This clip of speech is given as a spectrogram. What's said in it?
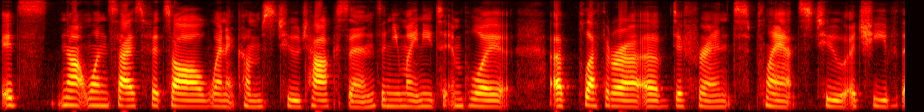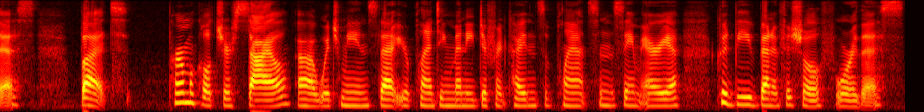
it's not one size fits all when it comes to toxins, and you might need to employ a plethora of different plants to achieve this. But permaculture style, uh, which means that you're planting many different kinds of plants in the same area, could be beneficial for this.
